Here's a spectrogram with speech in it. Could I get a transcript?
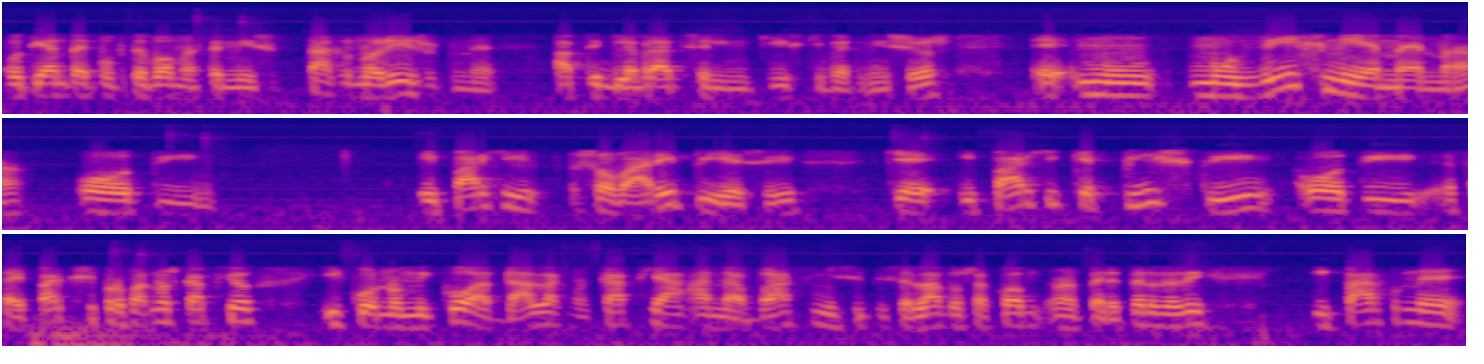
ότι αν τα υποπτευόμαστε εμείς, τα γνωρίζουν από την πλευρά της ελληνικής κυβερνήσεως, ε, μου, μου δείχνει εμένα ότι υπάρχει σοβαρή πίεση και υπάρχει και πίστη ότι θα υπάρξει προφανώς κάποιο οικονομικό αντάλλαγμα, κάποια αναβάθμιση της Ελλάδος ακόμη περαιτέρω. Δηλαδή υπάρχουν, ε,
